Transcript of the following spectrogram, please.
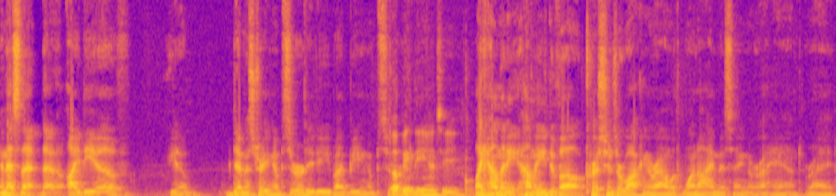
and that's that that idea of, you know, demonstrating absurdity by being absurd. Upping the ante. Like how many how many devout Christians are walking around with one eye missing or a hand, right?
